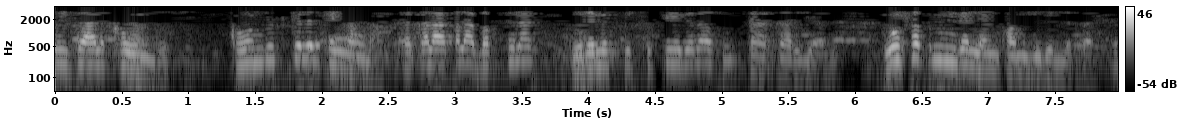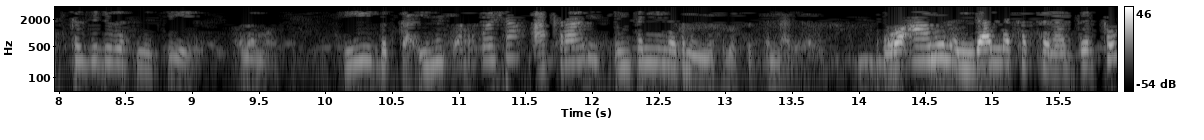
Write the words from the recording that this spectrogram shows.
ሪጃል ከወንዶች ከወንዶች ገለልተኛ ሁና ተቀላቅላ በክትላት ወደ መስጊድ ስትሄድ ራሱ ዳርዳር እያለ ወፈቅ መንገድ ላይ እንኳን መሄድ የለባት እስከዚህ ድረስ ምትሄድ ዑለማዎች። ይህ በቃ የመጨረሻ አክራሪ ጽንፈኝነት ነው የሚመስለው ስትናገር። ቁርአኑን እንዳለ ከተናገርከው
